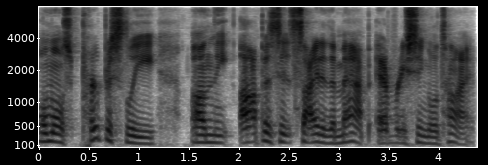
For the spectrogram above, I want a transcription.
almost purposely on the opposite side of the map every single time.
